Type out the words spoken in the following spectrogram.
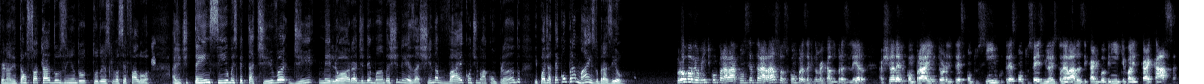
Fernando, então, só traduzindo tudo isso que você falou, a gente tem sim uma expectativa de melhora de demanda chinesa. A China vai continuar comprando e pode até comprar mais do Brasil? Provavelmente comprará, concentrará suas compras aqui no mercado brasileiro. A China deve comprar aí em torno de 3,5, 3,6 milhões de toneladas de carne bovina equivalente carcaça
